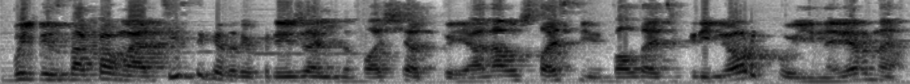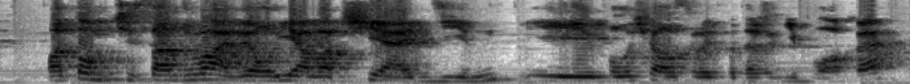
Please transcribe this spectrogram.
были знакомые артисты, которые приезжали на площадку, и она ушла с ними болтать в гримерку, и, наверное, потом часа два вел я вообще один, и получалось вроде бы даже неплохо.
